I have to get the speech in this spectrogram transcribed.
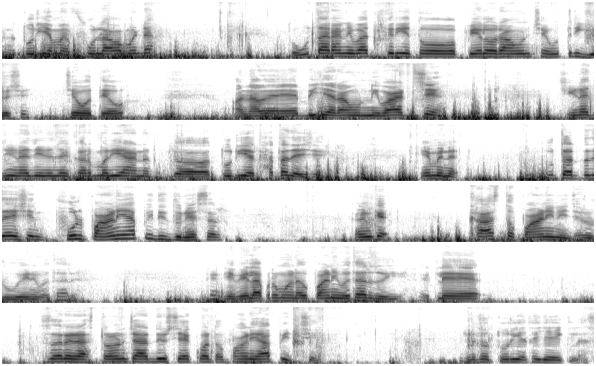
અને તુરિયામાં ફૂલ આવવા માંડ્યા. તો ઉતારાની વાત કરીએ તો પહેલો રાઉન્ડ છે, ઉતરી ગયો છે, જેવો તેવો. અને હવે બીજા રાઉન્ડની વાત છે. ઝીણા ઝીણા ઝીણા કરમરિયા અને તુરિયા થતા જાય છે. એમ એને ઉતરતા જાય છે ફૂલ પાણી આપી દીધું ને સર કારણ કે ખાસ તો પાણીની જરૂર હોય એને વધારે. કે વહેલા પ્રમાણે પાણી વધારે જોઈએ. એટલે સરેરાશ ત્રણ ચાર દિવસે એકવાર તો પાણી આપી જ છે. એટલે તો તુરિયા થઈ જાય એક ગ્લાસ.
